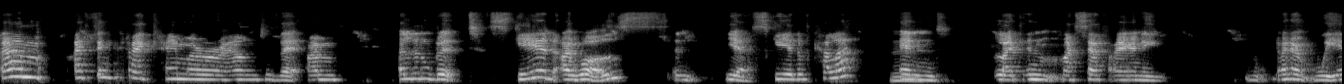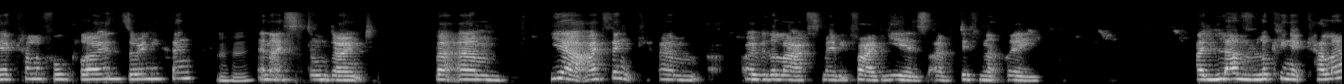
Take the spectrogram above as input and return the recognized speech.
Um, I think I came around to that. I'm a little bit scared. I was, and yeah, scared of color. Mm, And like in myself, I only I don't wear colorful clothes or anything, mhm. and I still don't. But um, yeah, I think um, over the last maybe five years, I've definitely. I love looking at color,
